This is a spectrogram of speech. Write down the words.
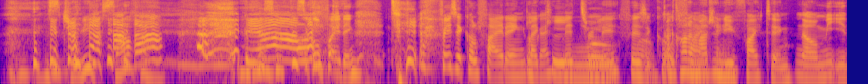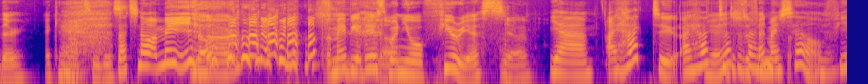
the streets Safa. Physical fighting. physical fighting, like Okay. literally Whoa. physical. i can't imagine you fighting No, me either. I cannot see this. That's not me. no but maybe it is No. when you're furious yeah. Yeah, I had to. I had Yeah, to you to defend, defend myself. yourself. Yeah,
